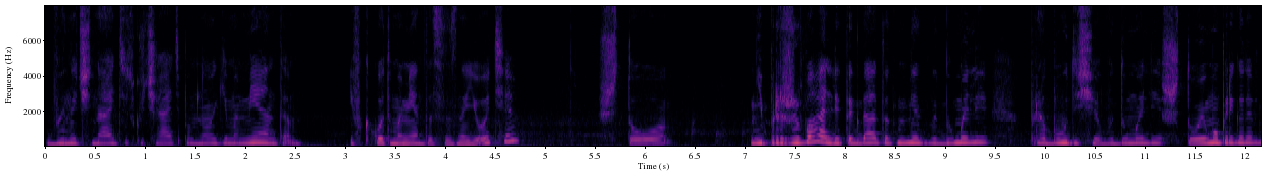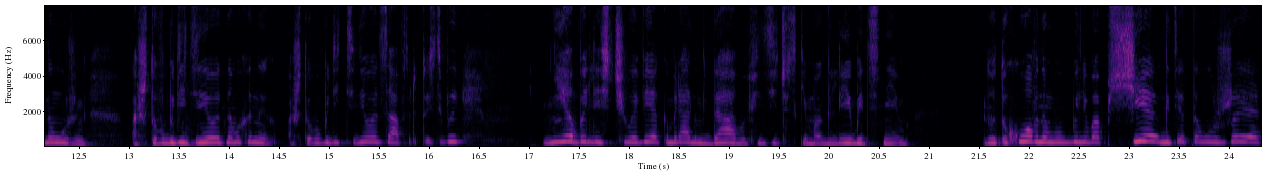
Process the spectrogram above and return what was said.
Вы начинаете скучать по многим моментам. И в какой-то момент осознаете, что не проживали тогда тот момент, вы думали про будущее, вы думали, что ему приготовить на ужин, а что вы будете делать на выходных, а что вы будете делать завтра. То есть вы не были с человеком рядом, да, вы физически могли быть с ним, но духовно вы были вообще где-то уже,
